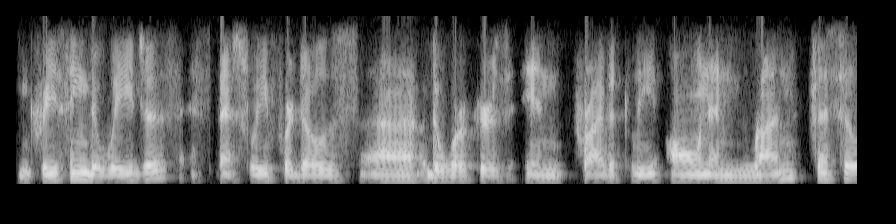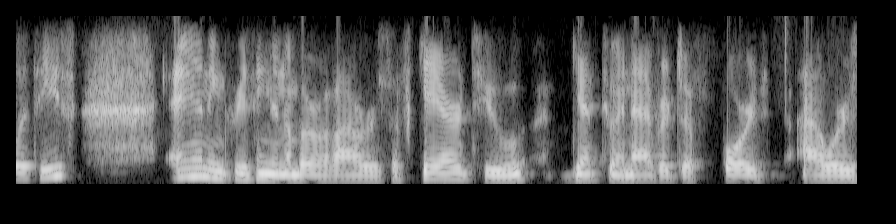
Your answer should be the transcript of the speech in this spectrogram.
increasing the wages, especially for those, uh, the workers in privately owned and run facilities, and increasing the number of hours of care to get to an average of four hours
